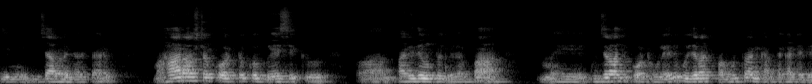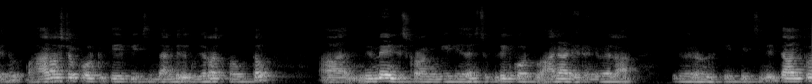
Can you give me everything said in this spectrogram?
దీన్ని విచారణ జరిపారు. మహారాష్ట్ర కోర్టుకు బేసిక్ పరిధి ఉంటుంది తప్ప గుజరాత్ కోర్టుకు లేదు. గుజరాత్ ప్రభుత్వానికి అంతకంటే లేదు. మహారాష్ట్ర కోర్టు తీర్పు ఇచ్చిన దాని మీద గుజరాత్ ప్రభుత్వం నిర్ణయం తీసుకోవడానికి వీల్లేదని సుప్రీంకోర్టు ఆనాడు రెండు వేల ఇరవై రెండు తీర్పు ఇచ్చింది. దాంతో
